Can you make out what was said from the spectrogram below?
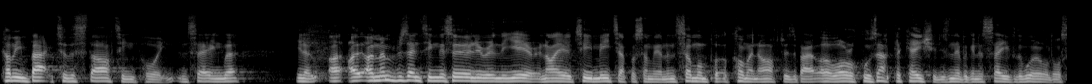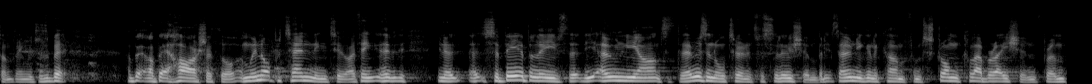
coming back to the starting point and saying that, you know, I, I remember presenting this earlier in the year at an IoT meetup or something, and someone put a comment afterwards about, oh, Oracle's application is never going to save the world or something, which is a bit, a bit, a bit harsh, I thought. And we're not pretending to. I think, you know, uh, Sabiha believes that the only answer, there is an alternative solution, but it's only going to come from strong collaboration from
